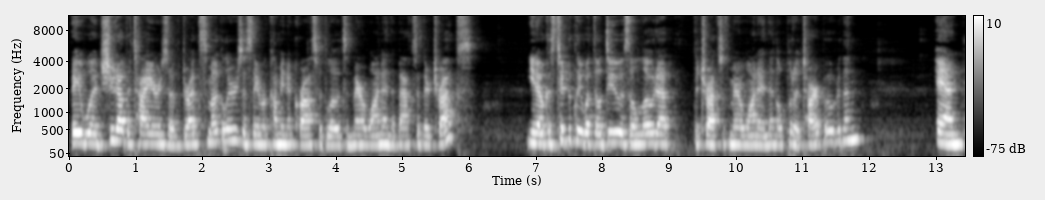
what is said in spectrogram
they would shoot out the tires of drug smugglers as they were coming across with loads of marijuana in the backs of their trucks. You know, because typically what they'll do is they'll load up the trucks with marijuana and then they'll put a tarp over them and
